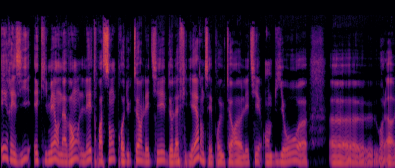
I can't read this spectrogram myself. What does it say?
Hérésie et qui met en avant les 300 producteurs laitiers de la filière. Donc, c'est les producteurs euh, laitiers en bio, euh, voilà,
